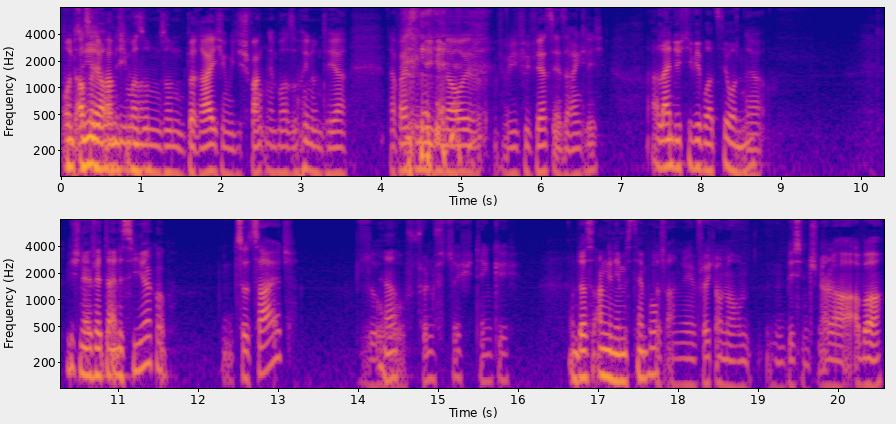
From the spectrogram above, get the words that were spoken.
Und außerdem haben die immer, So, einen, so einen Bereich, irgendwie, die schwanken immer so hin und her. Da weißt du nie genau, wie viel fährst du jetzt eigentlich. Allein durch die Vibration. Ne? Ja. Wie schnell fährt deine C, Jakob? Zurzeit so Ja. 50, denke ich. Und das angenehmes Tempo. Das ist angenehm, vielleicht auch noch ein, bisschen schneller, aber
